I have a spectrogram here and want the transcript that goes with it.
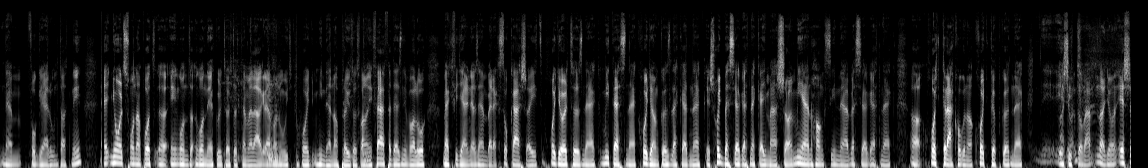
nem fogja eluntatni. Egy nyolc hónapot én gond, gond nélkül töltöttem el Ágrában úgy, hogy minden napra jutott valami felfedezni való, megfigyelni az emberek szokásait, hogy öltöznek, mit esznek, hogyan közlekednek, és hogy beszélgetnek egymással, milyen hangszínnel beszélgetnek, a, hogy krákognak, hogy köpködnek, és Nagyon. így tovább. Nagyon. És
